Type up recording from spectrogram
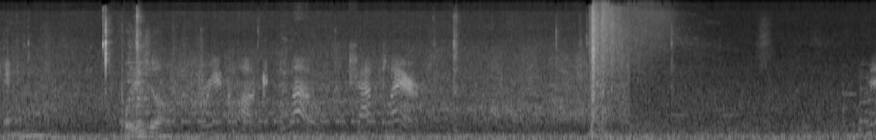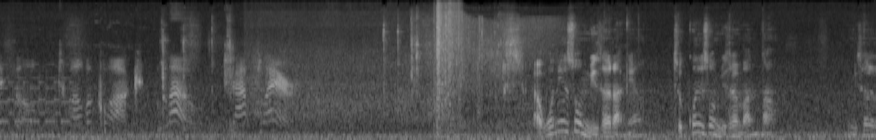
오케이. 보이죠? 3 o'clock, low, shot flare. Missile, 12 o'clock, low, shot flare. 아군이 쏜 미사일 아니야? 적군이 쏜 미사일 맞나? 미사일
